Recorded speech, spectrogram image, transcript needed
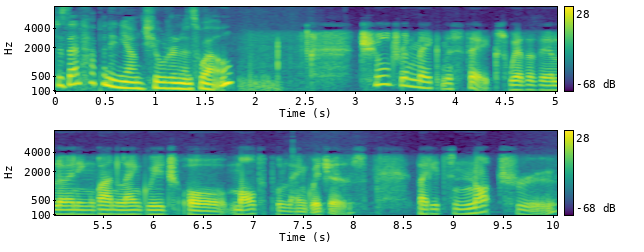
Does that happen in young children as well? children make mistakes, whether they're learning one language or multiple languages. But it's not true,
